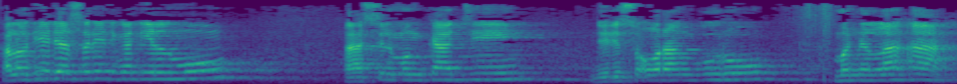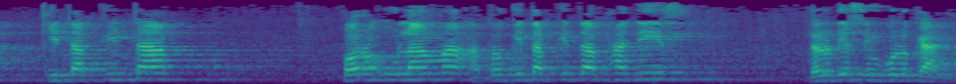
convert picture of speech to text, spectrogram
kalau dia dasari dengan ilmu, hasil mengkaji dari seorang guru, menelaah kitab-kitab para ulama atau kitab-kitab hadis, lalu dia simpulkan,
